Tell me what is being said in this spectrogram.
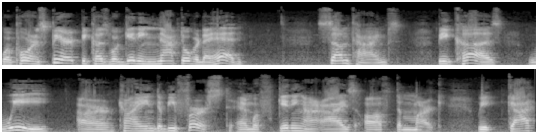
we're poor in spirit because we're getting knocked over the head sometimes because we are trying to be first and we're getting our eyes off the mark. We got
